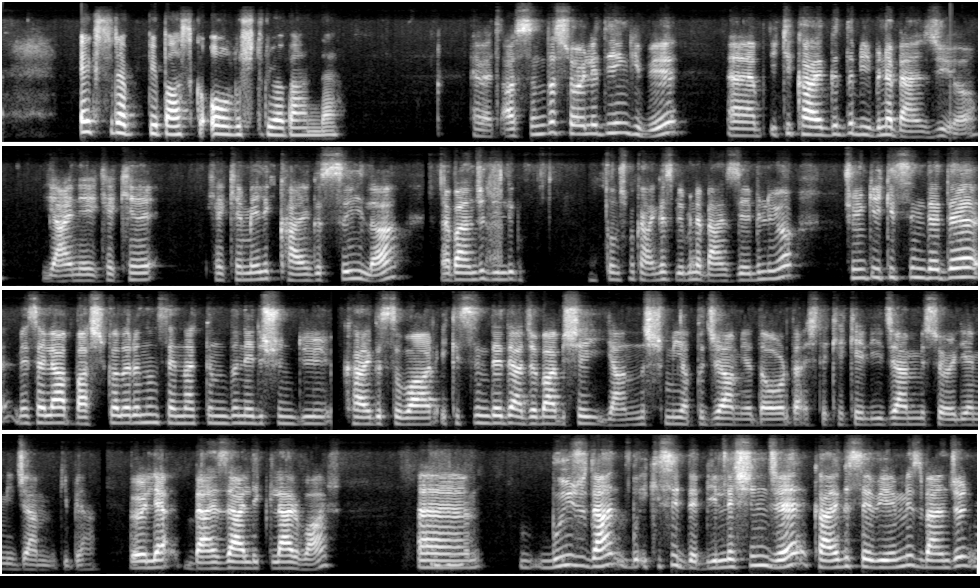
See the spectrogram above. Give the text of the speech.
ekstra bir baskı oluşturuyor bende. Evet, aslında söylediğin gibi e, iki kaygı da birbirine benziyor. Yani keke, kekemelik kaygısıyla yabancı dilli konuşma kaygısı birbirine benzeyebiliyor. Çünkü ikisinde de mesela başkalarının senin hakkında ne düşündüğü kaygısı var. İkisinde de acaba bir şey yanlış mı yapacağım ya da orada işte kekeleyeceğim mi söyleyemeyeceğim mi gibi. Böyle benzerlikler var. Hı hı. Bu yüzden bu ikisi de birleşince kaygı seviyemiz bence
